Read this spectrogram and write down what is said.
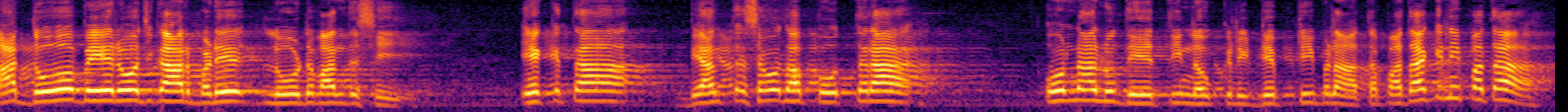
ਆ ਦੋ ਬੇਰੋਜ਼ਗਾਰ ਬੜੇ ਲੋੜਵੰਦ ਸੀ। ਇੱਕ ਤਾਂ ਬੇਅੰਤ ਸਿੰਘ ਦਾ ਪੋਤਰਾ ਉਹਨਾਂ ਨੂੰ ਦੇਤੀ ਨੌਕਰੀ, ਡਿਪਟੀ ਬਣਾਤਾ। ਪਤਾ ਕਿ ਨਹੀਂ ਪਤਾ?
